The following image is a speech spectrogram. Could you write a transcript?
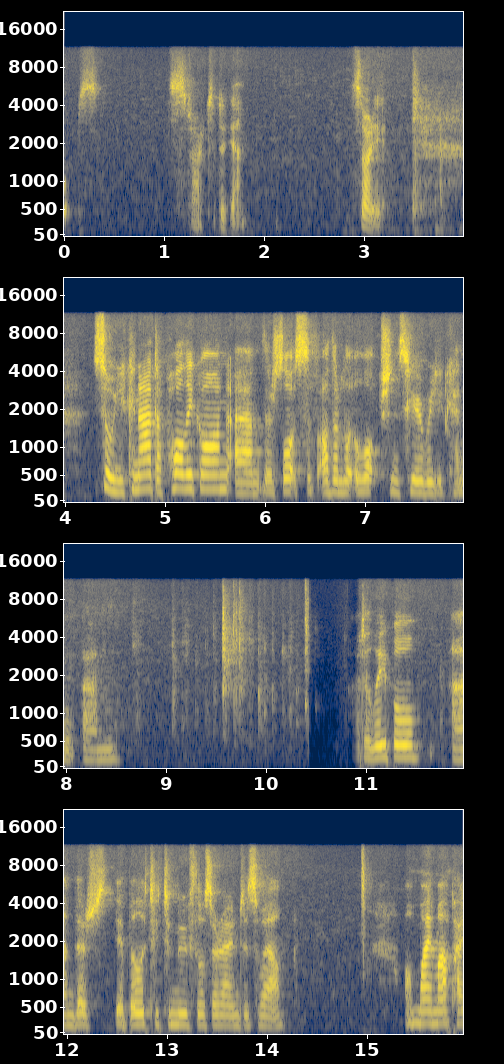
Oops, start it again. Sorry. So you can add a polygon. Um, there's lots of other little options here where you can um, add a label and there's the ability to move those around as well. On my map, I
